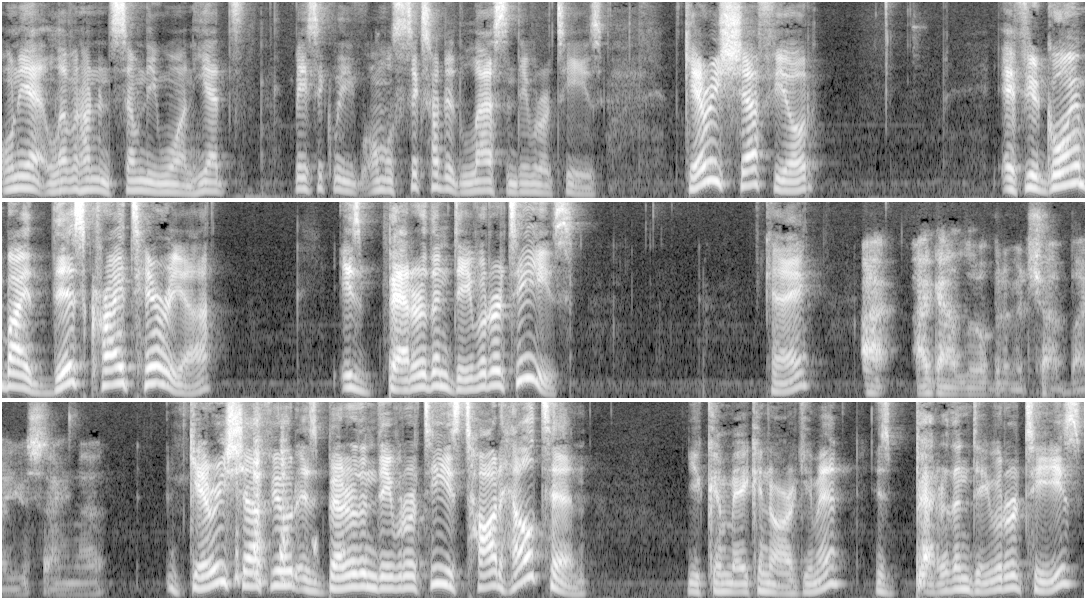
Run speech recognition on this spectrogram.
only at 1,171. He had basically almost 600 less than David Ortiz. Gary Sheffield, if you're going by this criteria, is better than David Ortiz. Okay? I, I got a little bit of a chub by you saying that. Gary Sheffield is better than David Ortiz. Todd Helton, you can make an argument, is better than David Ortiz.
